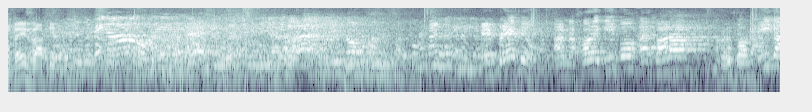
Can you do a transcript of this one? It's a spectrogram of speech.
Que los deis rápido. El premio al mejor equipo es para Pica.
